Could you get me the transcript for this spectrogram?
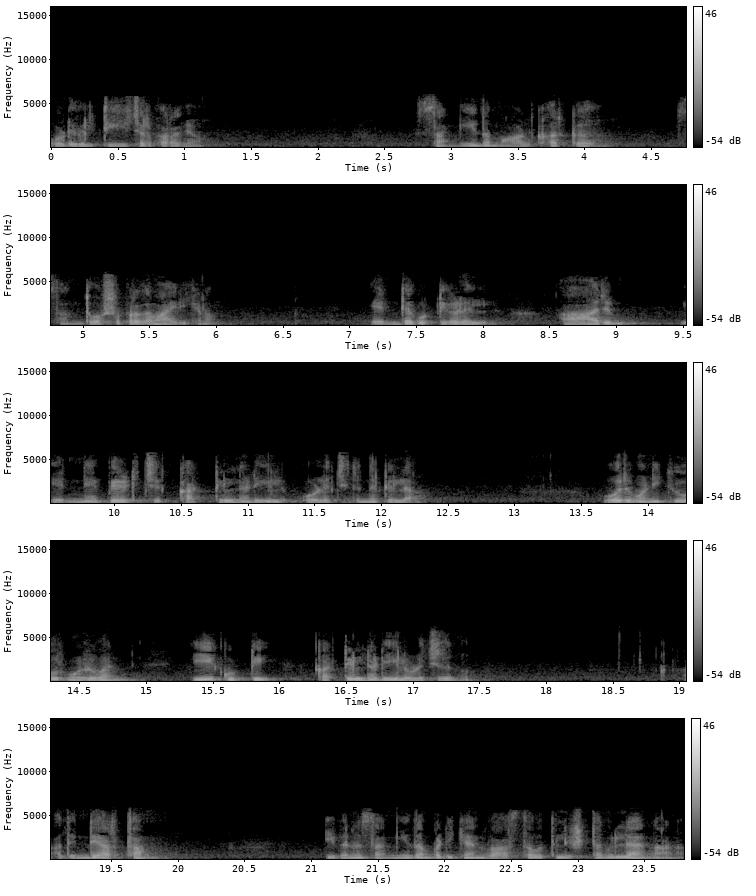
ഒടുവിൽ ടീച്ചർ പറഞ്ഞു സംഗീതം ആൾക്കാർക്ക് സന്തോഷപ്രദമായിരിക്കണം. എന്റെ കുട്ടികളിൽ ആരും എന്നെ പേടിച്ച് കട്ടിലിനടിയിൽ ഒളിച്ചിരുന്നിട്ടില്ല. ഒരു മണിക്കൂർ മുഴുവൻ ഈ കുട്ടി കട്ടിലിനടിയിൽ ഒളിച്ചിരുന്നു. അതിന്റെ അർത്ഥം ഇവന് സംഗീതം പഠിക്കാൻ വാസ്തവത്തിൽ ഇഷ്ടമില്ല എന്നാണ്.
